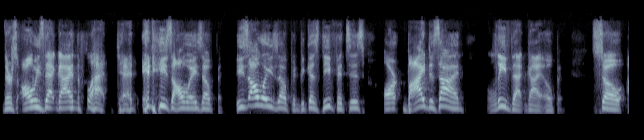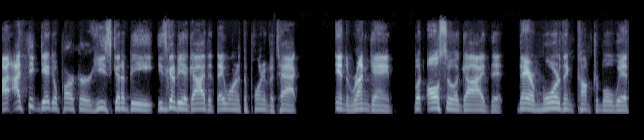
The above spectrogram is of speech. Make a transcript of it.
there's always that guy in the flat, Ted, and he's always open. He's always open because defenses are by design leave that guy open. So I, I think Daniel Parker, he's gonna be he's gonna be a guy that they want at the point of attack in the run game, but also a guy that they are more than comfortable with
